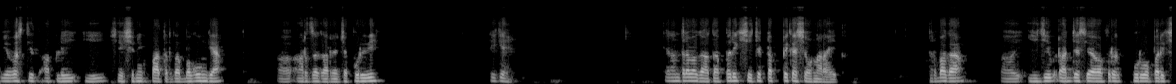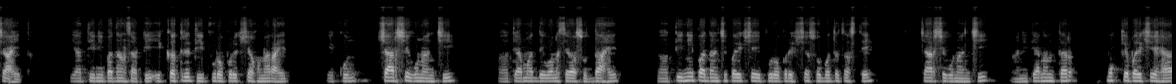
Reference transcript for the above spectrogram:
व्यवस्थित आपली ही शैक्षणिक पात्रता बघून घ्या अर्ज करण्याच्या पूर्वी. ठीक आहे? त्यानंतर बघा आता परीक्षेचे टप्पे कसे होणार आहेत. तर बघा ही जी राज्यसेवा सेवा पूर्व परीक्षा आहेत या तिन्ही पदांसाठी एकत्रित ही पूर्व परीक्षा होणार आहेत. एकूण चारशे गुणांची त्यामध्ये वनसेवा सुद्धा आहेत. तिन्ही पदांची परीक्षा ही पूर्व परीक्षा सोबतच असते चारशे गुणांची. आणि त्यानंतर मुख्य परीक्षा ह्या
